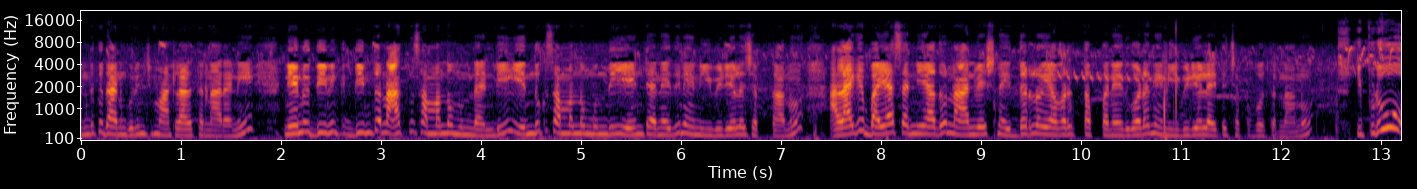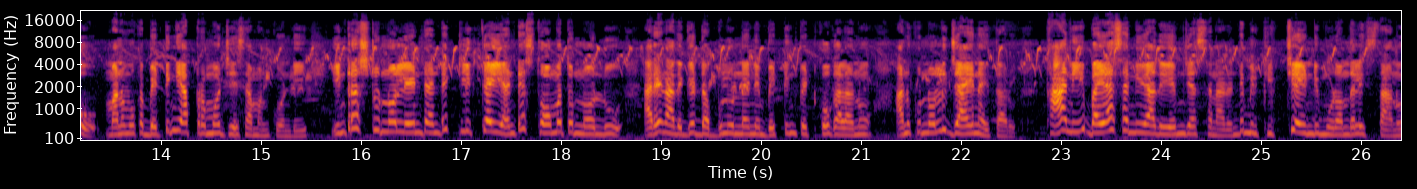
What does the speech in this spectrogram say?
ఎందుకు దాని గురించి మాట్లాడుతున్నారని. నేను దీనికి దీంతో నాకు సంబంధం ఉందండి. ఎందుకు సంబంధం ఉంది ఏంటి అనేది నేను ఈ వీడియోలో చెప్తాను. అలాగే బయాస్ అని నాన్ వేషన ఇద్దరిలో ఎవరికి తప్పు అనేది కూడా నేను ఈ వీడియోలో అయితే చెప్పబోతున్నాను. ఇప్పుడు మనం ఒక బెట్టింగ్ యాప్ ప్రమోట్ చేసామనుకోండి ఇంట్రెస్ట్ ఉన్నోళ్ళు ఏంటంటే క్లిక్ అయ్యి అంటే స్తోమత ఉన్నోళ్ళు అరే నా దగ్గర డబ్బులు ఉన్నాయి నేను బెట్టింగ్ పెట్టుకోగలను అనుకున్న వాళ్ళు జాయిన్ అవుతారు. కానీ బయాస్ అని అది ఏం చేస్తున్నాడంటే మీరు క్లిక్ చేయండి మూడు వందలు ఇస్తాను.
